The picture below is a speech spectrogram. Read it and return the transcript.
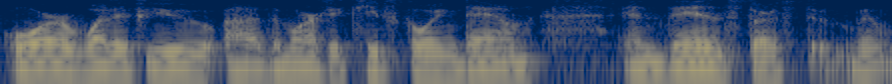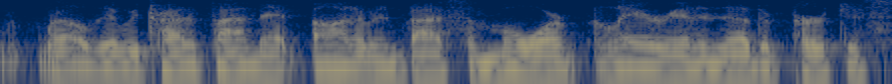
Or what if you uh, the market keeps going down, and then starts to well, then we try to find that bottom and buy some more, layer in another purchase,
